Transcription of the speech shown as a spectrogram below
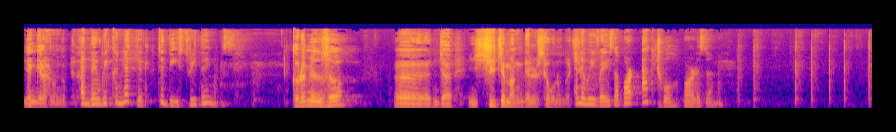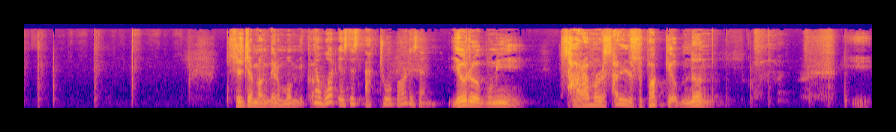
연결하는 겁니다. And then we connect it to these three things. 그러면서 어, 이제 실제 망대를 세우는 거죠. And then we raise up our actual partisan. 실제 망대는 뭡니까? Now, what is this actual partisan? 여러분이 사람을 살릴 수밖에 없는 이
